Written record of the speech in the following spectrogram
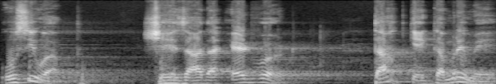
اسی وقت شہزادہ ایڈورڈ تخت کے کمرے میں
